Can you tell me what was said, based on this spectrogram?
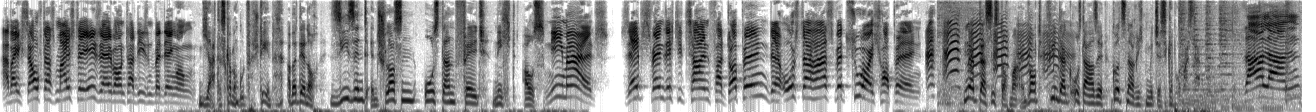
Aber ich sauf das meiste eh selber unter diesen Bedingungen. Ja, das kann man gut verstehen. Aber dennoch, Sie sind entschlossen, Ostern fällt nicht aus. Niemals. Selbst wenn sich die Zahlen verdoppeln, der Osterhas wird zu euch hoppeln. Na, das ist doch mal ein Wort. Vielen Dank, Osterhase. Kurznachrichten mit Jessica Burmeister. Saarland.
